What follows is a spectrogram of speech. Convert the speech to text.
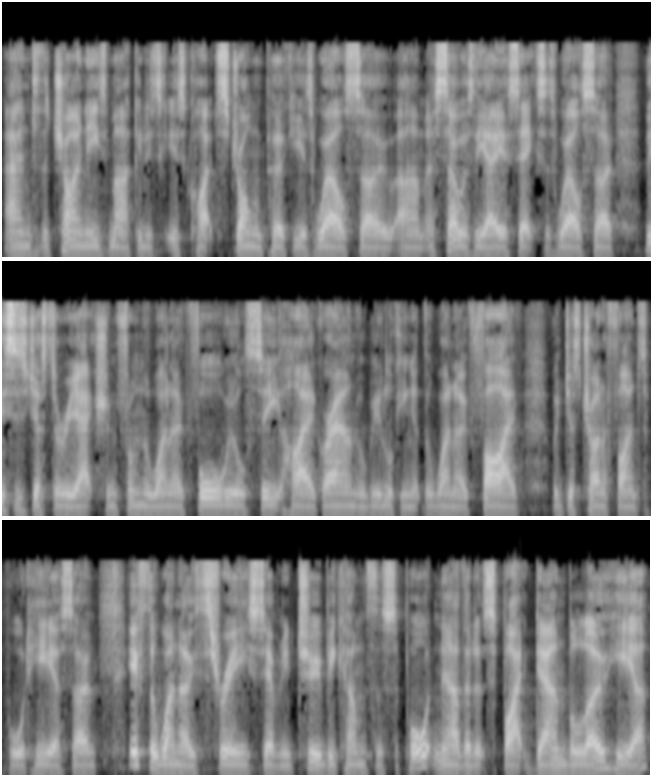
and the Chinese market is, is quite strong and perky as well. So um, so is the ASX as well. So this is just a reaction reaction from the 104. We'll see higher ground. We'll be looking at the 105. We're just trying to find support here. So if the 103.72 becomes the support, now that it's spiked down below here,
